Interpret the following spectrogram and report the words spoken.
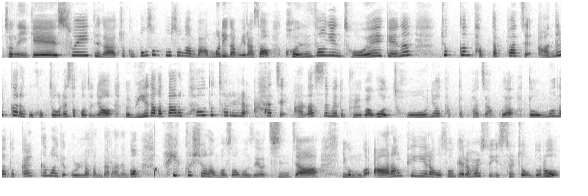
저는 이게 스웨이드가 조금 뽀송뽀송한 마무리감이라서 건성인 저에게는 조금 답답하지 않을까라고 걱정을 했었거든요. 위에다가 따로 파우더 처리를 하지 않았음에도 불구하고 전혀 답답하지 않고요. 너무나도 깔끔하게 올라간다라는 거 퓌 쿠션 한번 써보세요. 진짜 이건 뭔가 아랑 pick이라고 소개를 할 수 있을 정도로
